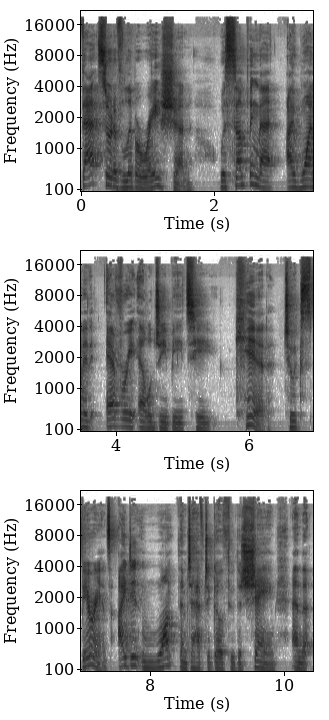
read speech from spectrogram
that sort of liberation was something that I wanted every LGBT kid to experience. I didn't want them to have to go through the shame and the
